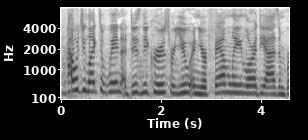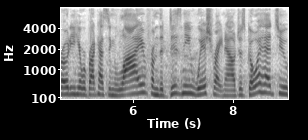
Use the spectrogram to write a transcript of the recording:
How would you like to win a Disney cruise for you and your family? Laura Diaz and Brody here. We're broadcasting live from the Disney Wish right now. Just go ahead to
